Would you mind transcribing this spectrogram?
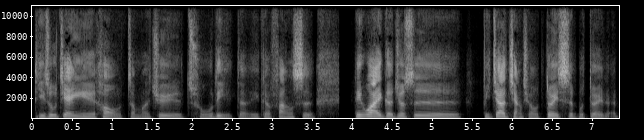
提出建议后怎么去处理的一个方式，另外一个就是比较讲求对事不对人。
